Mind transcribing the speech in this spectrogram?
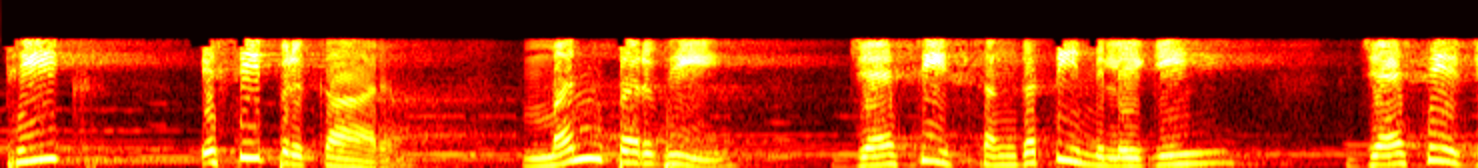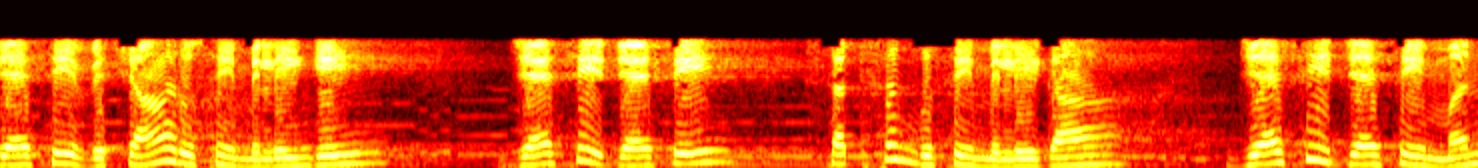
ठीक इसी प्रकार मन पर भी जैसी संगति मिलेगी जैसे जैसे विचार उसे मिलेंगे जैसे जैसे सत्संग उसे मिलेगा, जैसे जैसे मन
